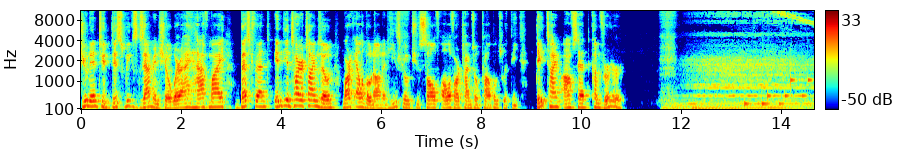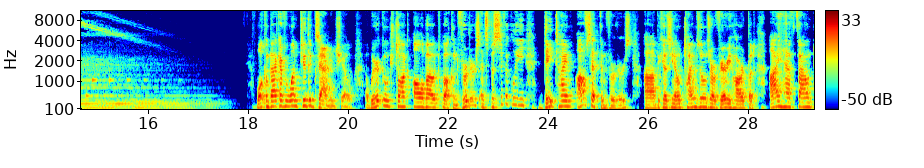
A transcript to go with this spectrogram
Tune in to this week's Xamarin Show, where I have my best friend in the entire time zone, Mark Allibone, on, and he's going to solve all of our time zone problems with the datetime offset converter. Welcome back, everyone, to the Xamarin Show. We're going to talk all about, well, converters and specifically datetime offset converters, uh, because, you know, time zones are very hard, but I have found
